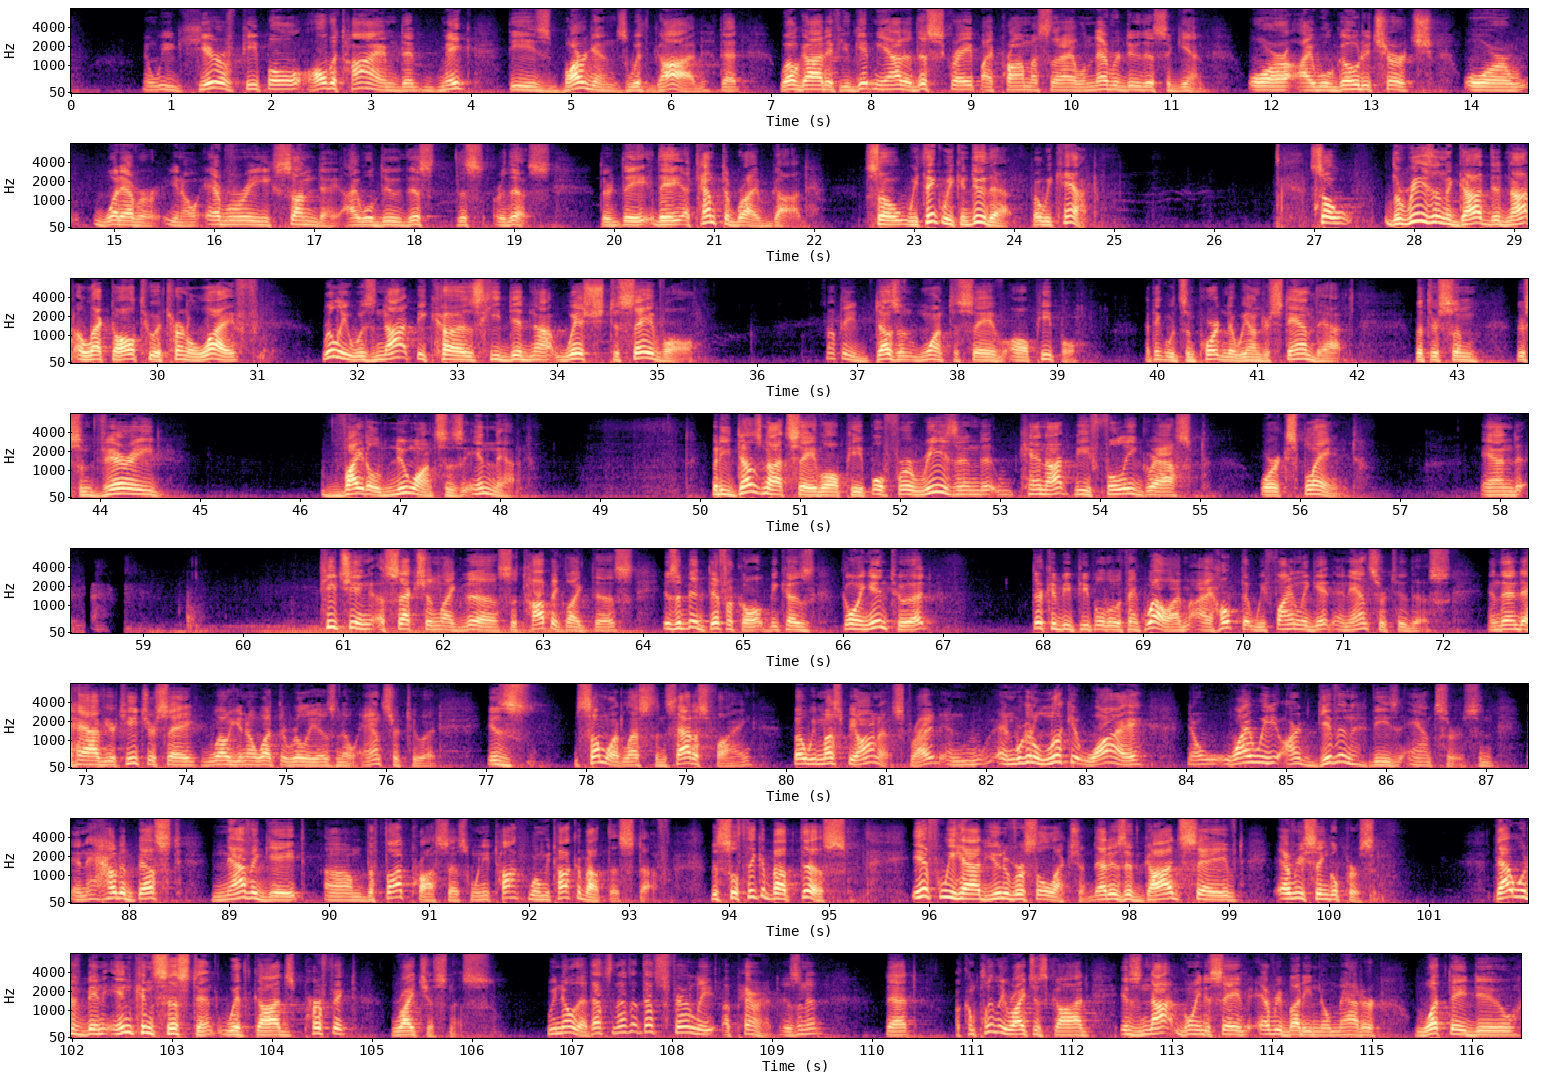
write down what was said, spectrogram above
And we hear of people all the time that make these bargains with God that, well, God, if you get me out of this scrape, I promise that I will never do this again. Or I will go to church or whatever, you know, every Sunday. I will do this, this, or this. They, they attempt to bribe God. So we think we can do that, but we can't. So the reason that God did not elect all to eternal life really was not because he did not wish to save all. It's not that he doesn't want to save all people. I think it's important that we understand that. But there's some, there's some very vital nuances in that. But he does not save all people for a reason that cannot be fully grasped or explained. And teaching a section like this, a topic like this, is a bit difficult because going into it, there could be people that would think, well, I'm, i hope that we finally get an answer to this. And then to have your teacher say, well, you know what, there really is no answer to it, is somewhat less than satisfying. But we must be honest, right? And, and we're going to look at why, you know, why we aren't given these answers and, and how to best navigate um, the thought process when, you talk, when we talk about this stuff. But so think about this. If we had universal election, that is, if God saved every single person, that would have been inconsistent with God's perfect righteousness. We know that. That's, that, that's fairly apparent, isn't it? That a completely righteous God is not going to save everybody no matter what they do.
